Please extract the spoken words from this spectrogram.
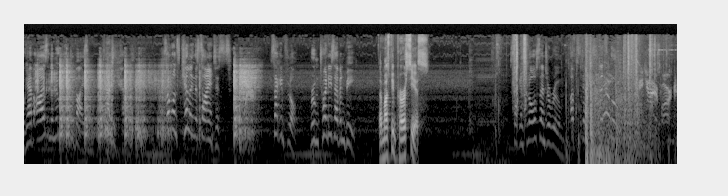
we have eyes on the nuclear device. Bloody hell. Someone's killing the scientists. Second floor, room 27B. That must be Perseus. Second floor, center room. Upstairs. Let's move. Meet you there, Park.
